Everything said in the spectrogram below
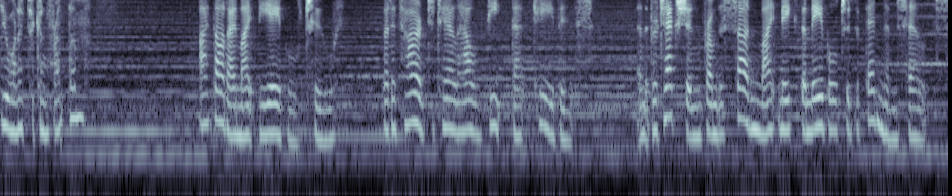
You wanted to confront them? I thought I might be able to, but it's hard to tell how deep that cave is, and the protection from the sun might make them able to defend themselves.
